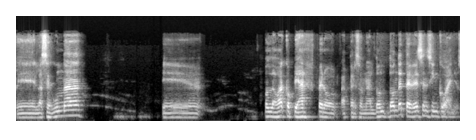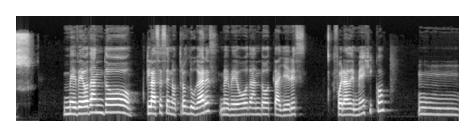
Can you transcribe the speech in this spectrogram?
Eh, la segunda, pues la voy a copiar, pero a personal. ¿Dónde te ves en cinco años? Me veo dando clases en otros lugares, me veo dando talleres fuera de México mm,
